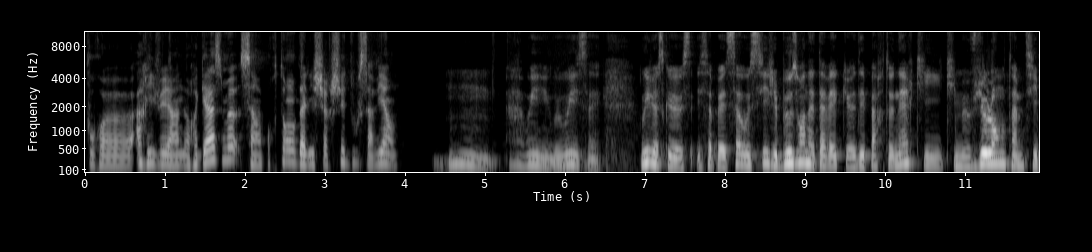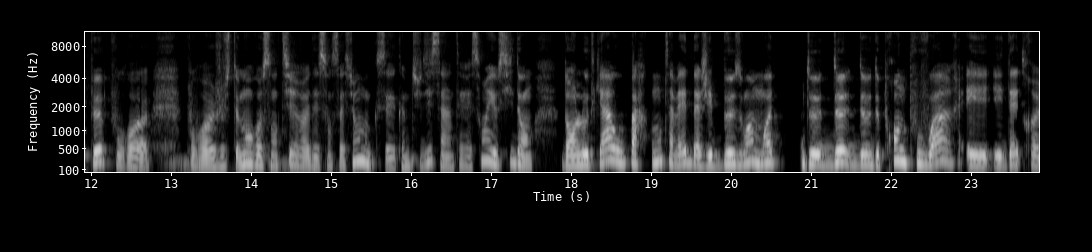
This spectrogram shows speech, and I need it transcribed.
pour arriver à un orgasme, c'est important d'aller chercher d'où ça vient. Mmh. Ah oui, oui, oui, c'est oui parce que ça peut être ça aussi. J'ai besoin d'être avec euh, des partenaires qui, qui me violentent un petit peu pour euh, pour euh, justement ressentir des sensations. Donc c'est comme tu dis, c'est intéressant. Et aussi dans dans l'autre cas où par contre ça va être, bah, j'ai besoin moi de, de, de, de, prendre pouvoir et, et d'être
